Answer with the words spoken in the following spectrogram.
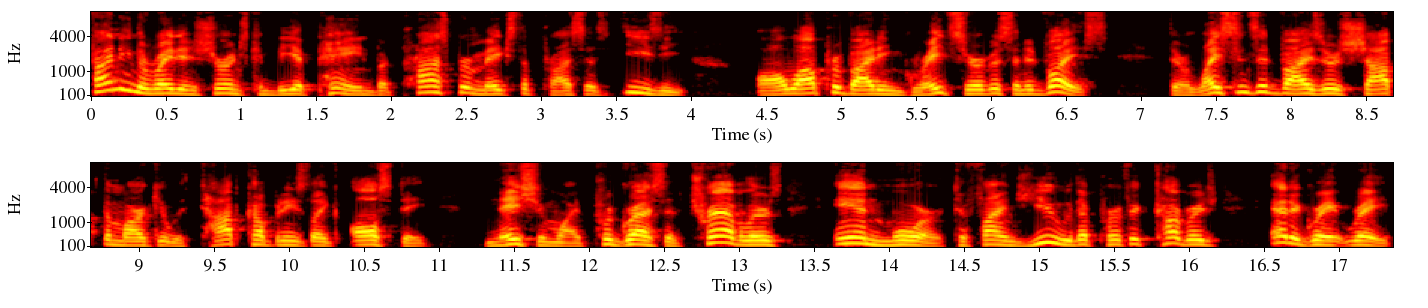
Finding the right insurance can be a pain, but Prosper makes the process easy, all while providing great service and advice. Their licensed advisors shop the market with top companies like Allstate, Nationwide, Progressive, Travelers, and more to find you the perfect coverage at a great rate,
